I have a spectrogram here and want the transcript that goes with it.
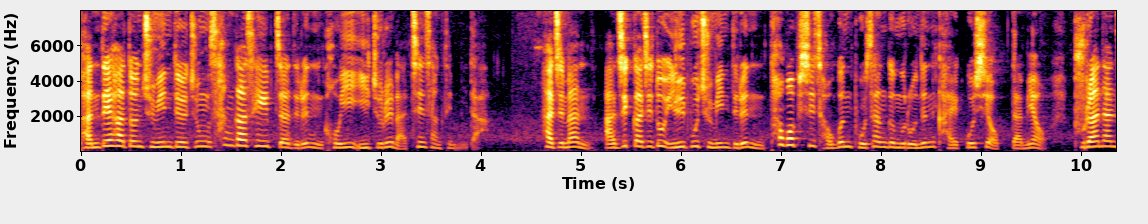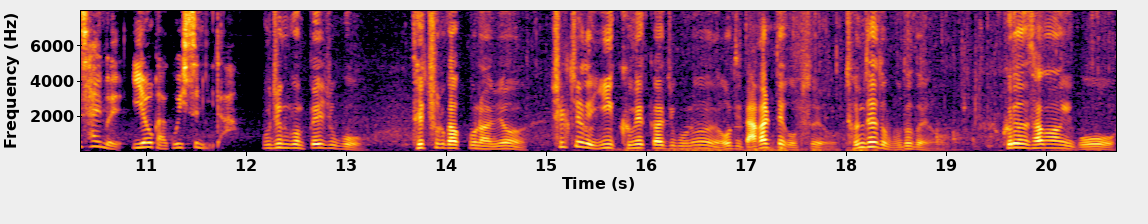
반대하던 주민들 중 상가 세입자들은 거의 이주를 마친 상태입니다. 하지만 아직까지도 일부 주민들은 턱없이 적은 보상금으로는 갈 곳이 없다며 불안한 삶을 이어가고 있습니다. 보증금 빼주고 대출 갖고 나면 실제로 이 금액 가지고는 어디 나갈 데가 없어요. 전세도 못 얻어요. 그런 상황이고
